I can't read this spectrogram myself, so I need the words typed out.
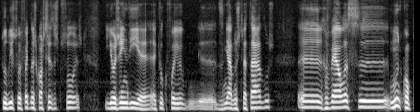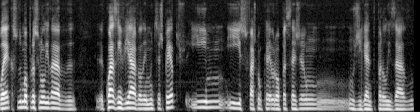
tudo isto foi feito nas costas das pessoas e hoje em dia aquilo que foi uh, desenhado nos tratados uh, revela-se muito complexo, de uma operacionalidade quase inviável em muitos aspectos e, e, isso faz com que a Europa seja um, um, gigante paralisado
